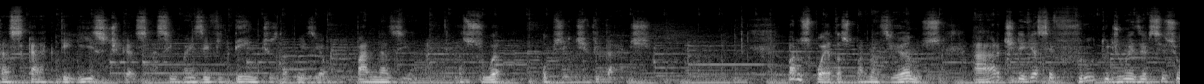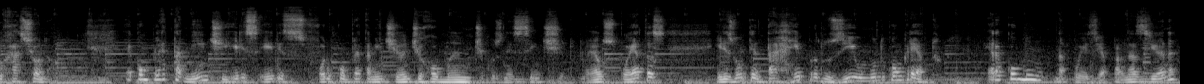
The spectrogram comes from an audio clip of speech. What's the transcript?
das características assim mais evidentes da poesia parnasiana, a sua objetividade. Para os poetas parnasianos, a arte devia ser fruto de um exercício racional. É completamente, eles, eles foram completamente antirromânticos nesse sentido. Né? Os poetas eles vão tentar reproduzir o mundo concreto. Era comum na poesia parnasiana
